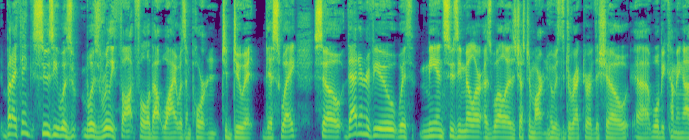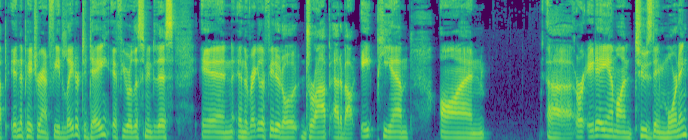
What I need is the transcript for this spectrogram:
but I think Suzie was was really thoughtful about why it was important to do it this way. So that interview with me and Suzie Miller, as well as Justin Martin, who is the director of the show, uh, will be coming up in the Patreon feed later today. If you are listening to this in in the regular feed, it'll drop at about eight p.m. on uh, or 8 a.m. on Tuesday morning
